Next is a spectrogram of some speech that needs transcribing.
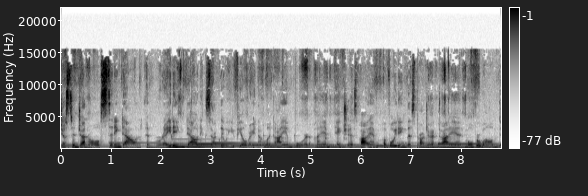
just in general, sitting down and writing down exactly what you feel right now. Like, I am bored, I am anxious, I am avoiding this project, I am overwhelmed.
